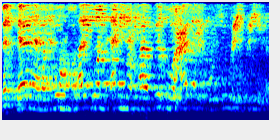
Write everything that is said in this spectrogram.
بل كان همهم أيضا أن يحافظوا على الخشوع فيها.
